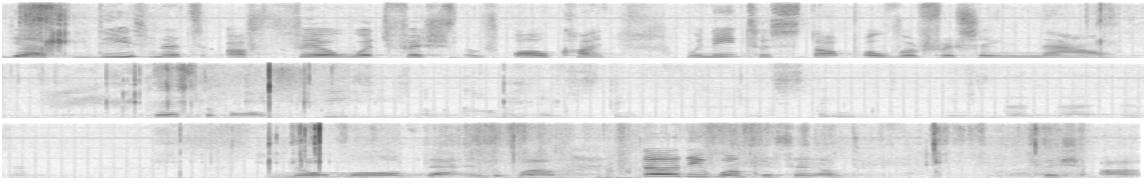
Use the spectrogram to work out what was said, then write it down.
Yes, these nets are filled with fish of all kinds. We need to stop overfishing now. First of all, species are becoming extinct. Extinct means that there isn't no more of that in the world. 31% of fish are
